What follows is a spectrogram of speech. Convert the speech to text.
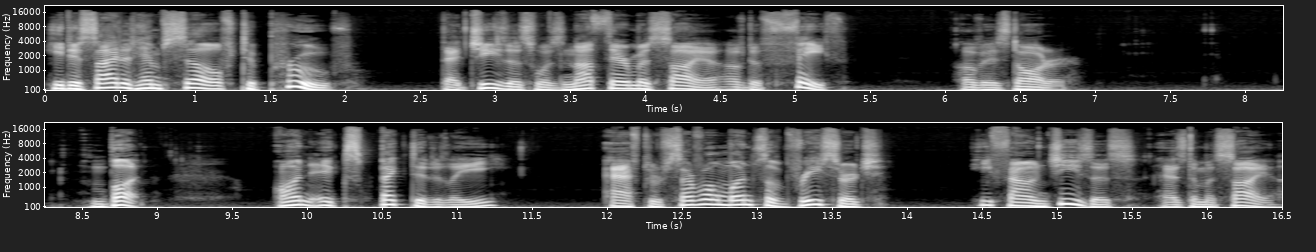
He decided himself to prove that Jesus was not their Messiah of the faith of his daughter. But unexpectedly, after several months of research, he found Jesus as the Messiah.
